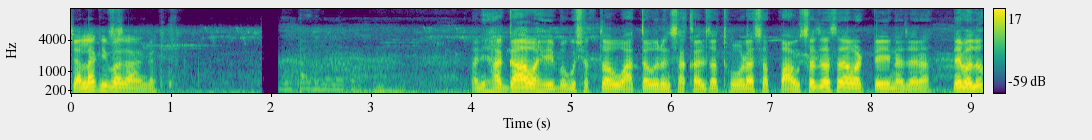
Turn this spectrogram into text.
चला की बघा अंगात. आणि हा गाव आहे बघू शकता वातावरण सकाळचा थोडासा पावसाचा असा वाटतंय नजारा. नाही बालू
